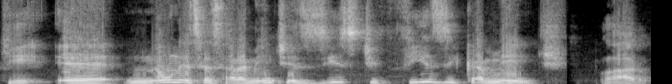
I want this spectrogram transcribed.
que é, não necessariamente existe fisicamente. Claro.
